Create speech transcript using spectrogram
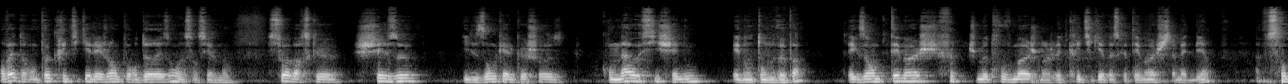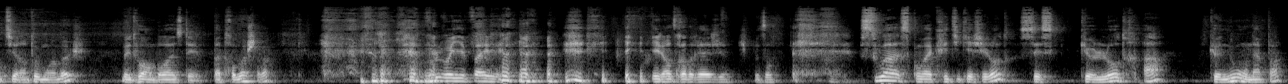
En fait, on peut critiquer les gens pour deux raisons essentiellement. Soit parce que chez eux, ils ont quelque chose qu'on a aussi chez nous et dont on ne veut pas. Exemple, t'es moche, je me trouve moche, moi je vais te critiquer parce que t'es moche, ça m'aide bien à me sentir un peu moins moche. Mais toi, Ambroise, t'es pas trop moche, ça va Vous le voyez pas, il est... il est en train de réagir, je plaisante. Soit ce qu'on va critiquer chez l'autre, c'est ce que l'autre a, que nous on n'a pas,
